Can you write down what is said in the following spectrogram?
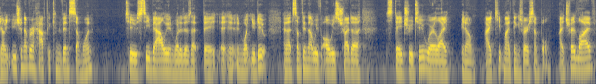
know you should never have to convince someone to see value in what it is that they in, in what you do. And that's something that we've always tried to stay true to where like you know i keep my things very simple. I trade live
